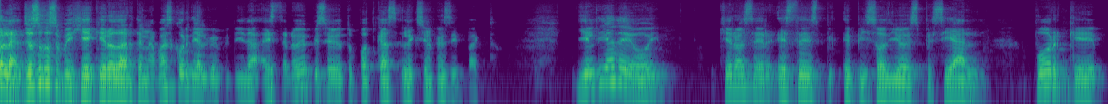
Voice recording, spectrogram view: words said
Hola, yo soy José Mejía y quiero darte la más cordial bienvenida a este nuevo episodio de tu podcast Lecciones de Impacto. Y el día de hoy quiero hacer este episodio especial porque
